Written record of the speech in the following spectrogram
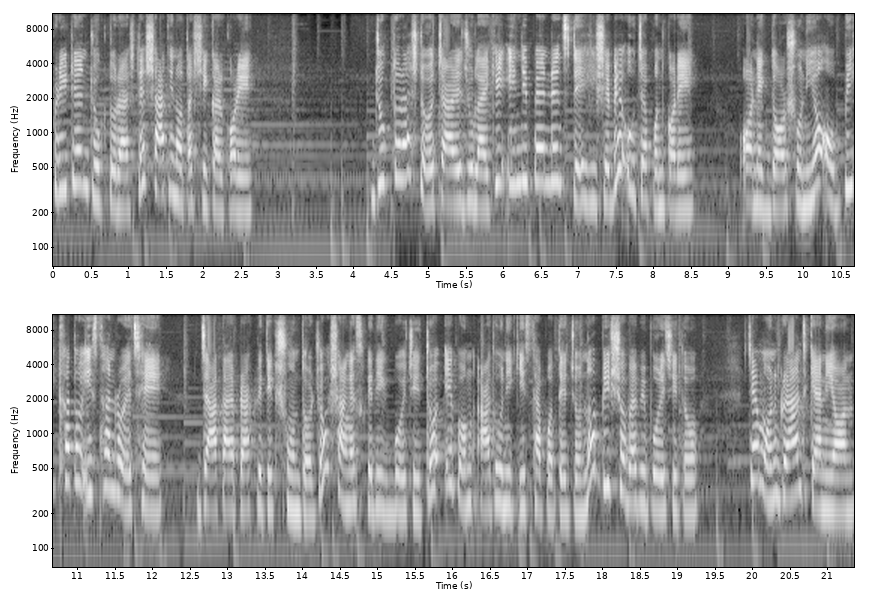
ব্রিটেন যুক্তরাষ্ট্রের স্বাধীনতা স্বীকার করে। যুক্তরাষ্ট্র চার জুলাইকে ইন্ডিপেন্ডেন্স ডে হিসেবে উদযাপন করে। অনেক দর্শনীয় ও বিখ্যাত স্থান রয়েছে। যা তার প্রাকৃতিক সৌন্দর্য, সাংস্কৃতিক বৈচিত্র্য এবং আধুনিক স্থাপত্যের জন্য বিশ্বব্যাপী পরিচিত। যেমন গ্র্যান্ড ক্যানিয়ন।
